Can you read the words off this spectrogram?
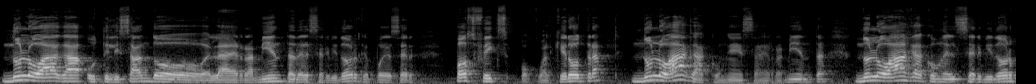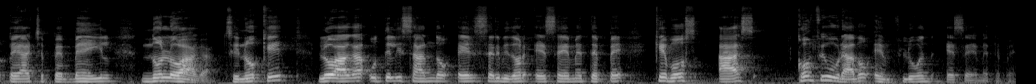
no lo haga utilizando la herramienta del servidor que puede ser Postfix o cualquier otra, no lo haga con esa herramienta, no lo haga con el servidor PHP Mail, no lo haga, sino que lo haga utilizando el servidor SMTP que vos has configurado en Fluent SMTP.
